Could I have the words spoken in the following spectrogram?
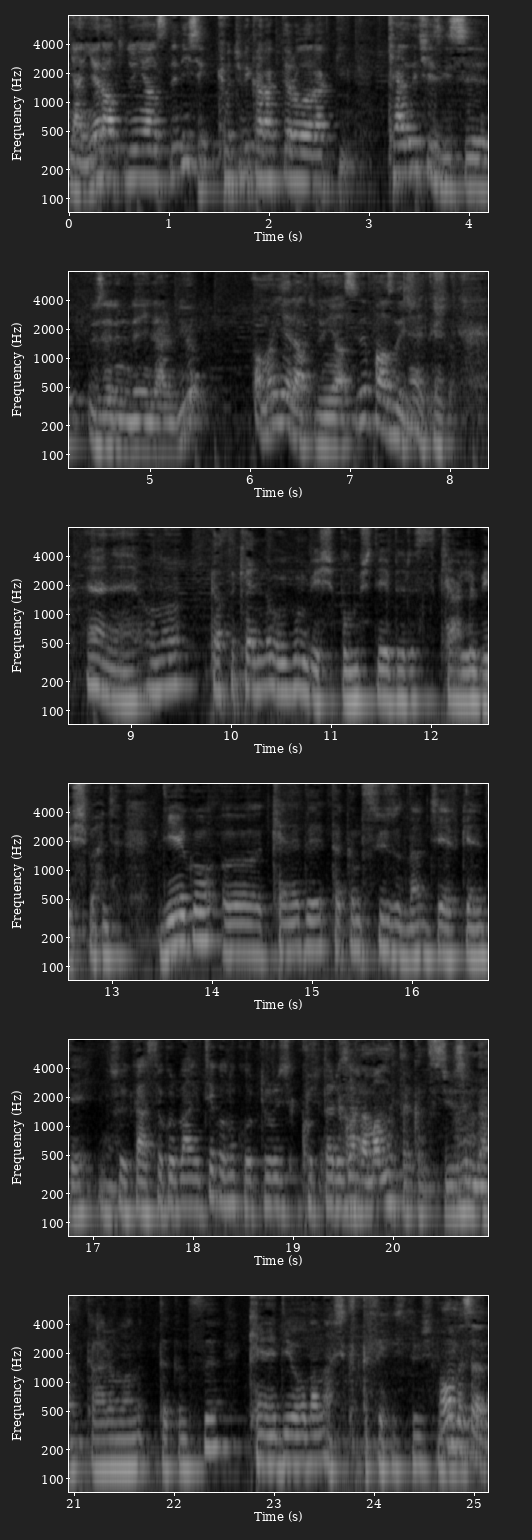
yani yeraltı dünyası dediysek kötü bir karakter olarak değil. Kendi çizgisi üzerinde ilerliyor. Ama yeraltı dünyasıyla fazla içi Evet, dışlı. Yani onu aslında kendine uygun bir iş bulmuş diyebiliriz. Karlı bir iş bence. Diego e, Kennedy takıntısı yüzünden JF Kennedy suikasta kurban gidecek onu kurtarıcı, kurtaracağım. Kahramanlık takıntısı yüzünden. Aynen, Kahramanlık takıntısı Kennedy'ye olan aşkını da pekiştirmiş. Ama mesela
